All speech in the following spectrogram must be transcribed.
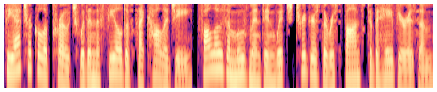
Theatrical approach within the field of psychology, follows a movement in which triggers the response to behaviorism,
